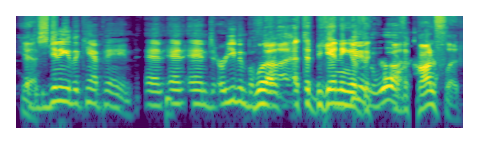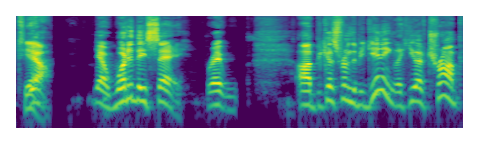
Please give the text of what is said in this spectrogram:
at Yes. the beginning of the campaign, and and and or even before. well, at the beginning of the, beginning of the war. of the conflict. Yeah. Yeah. yeah, what did they say? Right, uh, because from the beginning, like you have Trump,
